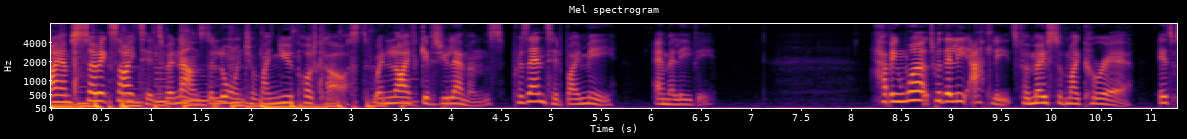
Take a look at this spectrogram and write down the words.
I am so excited to announce the launch of my new podcast, When Life Gives You Lemons, presented by me, Emma Levy. Having worked with elite athletes for most of my career, it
